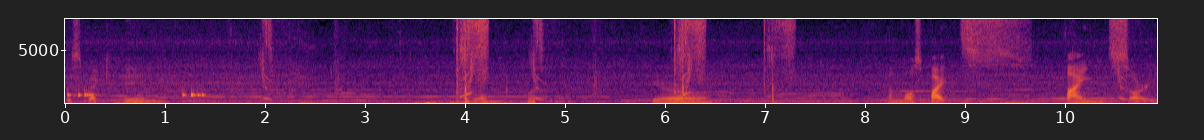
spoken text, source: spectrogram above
This back in. Then what? Here. One more spikes. Spines, sorry.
